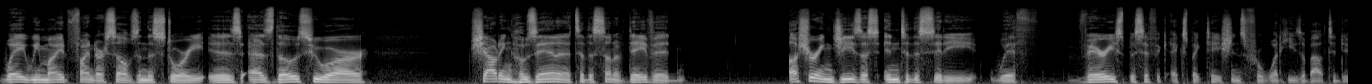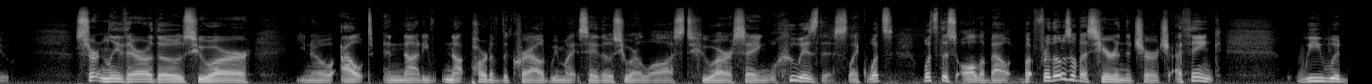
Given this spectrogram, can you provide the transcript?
way we might find ourselves in this story is as those who are shouting Hosanna to the Son of David, ushering Jesus into the city with very specific expectations for what he's about to do. Certainly, there are those who are, you know, out and not even, not part of the crowd. We might say those who are lost, who are saying, "Well, who is this? Like, what's what's this all about?" But for those of us here in the church, I think we would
